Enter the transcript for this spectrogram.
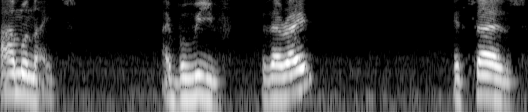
Ammonites, I believe. Is that right? It says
